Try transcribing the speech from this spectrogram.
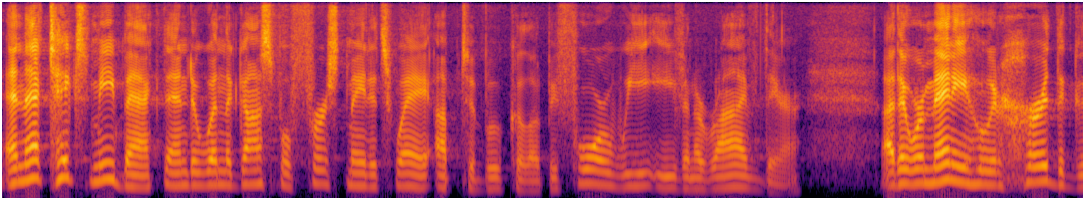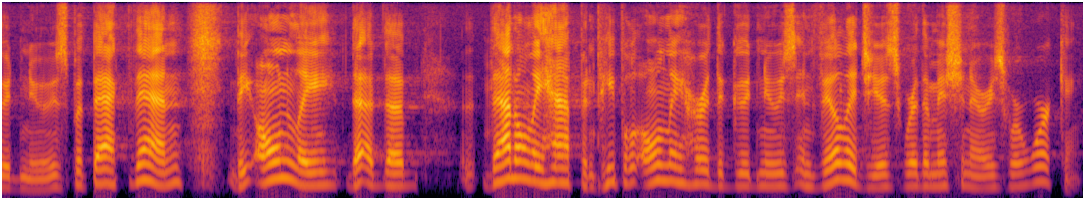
And that takes me back then to when the gospel first made its way up to Bugkalot, before we even arrived there. Uh, there were many who had heard the good news, but back then, the only, the, the, that only happened. People only heard the good news in villages where the missionaries were working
